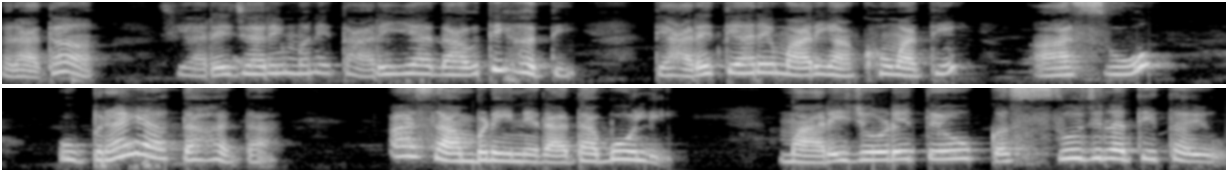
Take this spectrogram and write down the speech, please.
રાધા, જ્યારે જ્યારે મને તારી યાદ આવતી હતી, ત્યારે ત્યારે મારી આંખોમાંથી આંસુઓ ઉભરાઈ આવતા હતા. આ સાંભળીને રાધા બોલી, મારી જોડે તો એવું કશું જ નથી થયું,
